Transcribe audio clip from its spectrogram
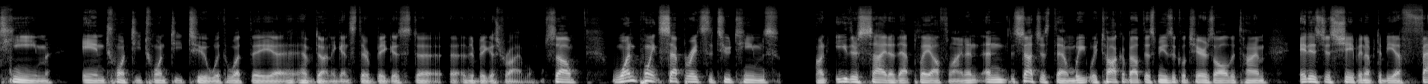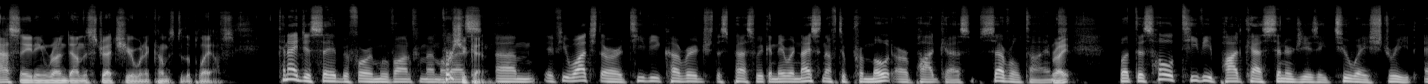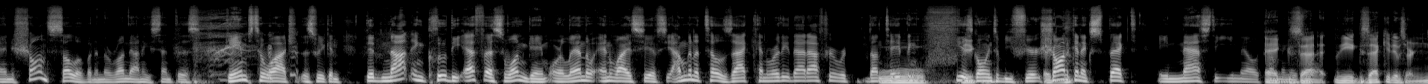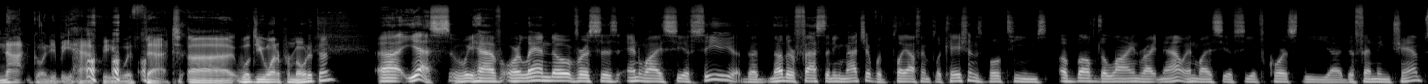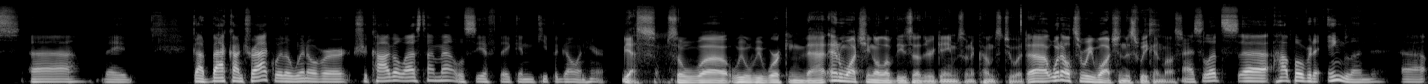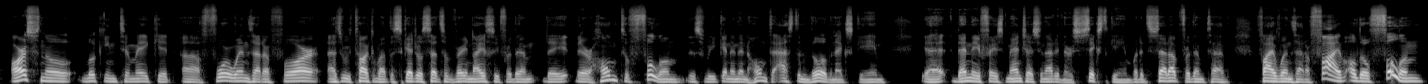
team in 2022 with what they uh, have done against their biggest uh, uh their biggest rival. So one point separates the two teams on either side of that playoff line. And, and it's not just them. We, we talk about this musical chairs all the time. It is just shaping up to be a fascinating run down the stretch here when it comes to the playoffs. Can I just say before we move on from MLS? Of course you can. Um, if you watched our TV coverage this past week, and they were nice enough to promote our podcast several times. Right. But this whole TV podcast synergy is a two way street. And Sean Sullivan, in the rundown he sent this games to watch this weekend, did not include the FS1 game, Orlando NYCFC. I'm going to tell Zach Kenworthy that after we're done taping. He is going to be fierce. Sean can expect a nasty email coming. as well. The executives are not going to be happy with that. Uh, well, do you want to promote it then? Uh, yes, we have Orlando versus NYCFC, the, another fascinating matchup with playoff implications. Both teams above the line right now. NYCFC, of course, the uh, defending champs. Uh, they got back on track with a win over Chicago last time out. We'll see if they can keep it going here. Yes. So uh, we will be working that and watching all of these other games when it comes to it. Uh, what else are we watching this weekend, Moss? All right, so let's uh, hop over to England. Uh, Arsenal looking to make it uh, four wins out of four. As we've talked about, the schedule sets up very nicely for them. They they're home to Fulham this weekend, and then home to Aston Villa the next game. Yeah, then they face Manchester United in their sixth game. But it's set up for them to have five wins out of five. Although Fulham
